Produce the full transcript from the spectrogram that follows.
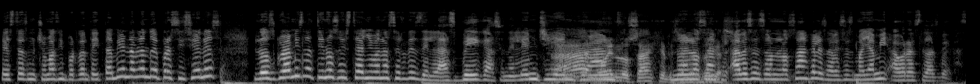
esta es mucho más importante. Y también hablando de precisiones, los Grammys latinos este año van a ser desde Las Vegas, en el MGM Ah, Grand. no en Los Ángeles, No en Los. Ángeles. A veces son Los Ángeles, a veces Miami, ahora es Las Vegas.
